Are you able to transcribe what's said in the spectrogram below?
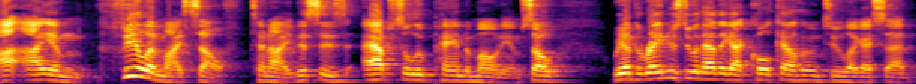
I am feeling myself tonight. This is absolute pandemonium. So, we have the Rangers doing that. They got Cole Calhoun too, like I said.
